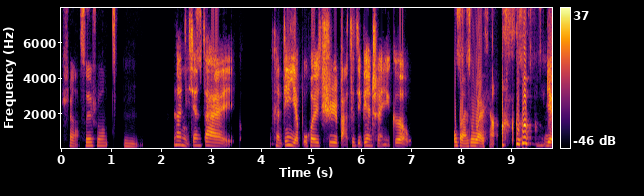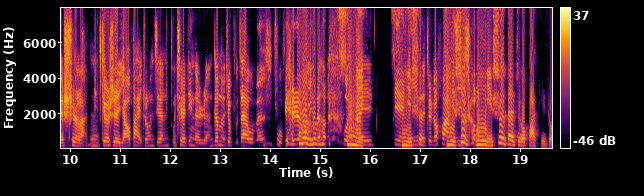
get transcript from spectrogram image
是啊，所以说，嗯，那你现在肯定也不会去把自己变成一个，我本来就外向，也是了，你就是摇摆中间不确定的人，根本就不在我们普遍认为的为爱变异的这个话题中。你是在这个话题中。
